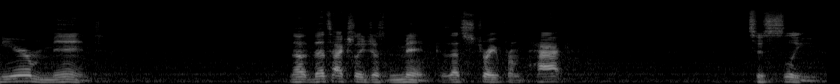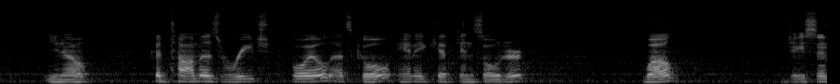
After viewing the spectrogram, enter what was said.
near mint. Now, that's actually just mint, because that's straight from pack to sleeve, you know? Kodama's Reach foil, that's cool. And a Kithkin Soldier. Well, Jason,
